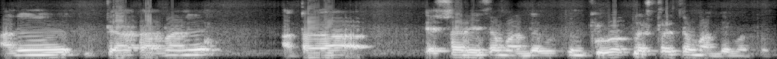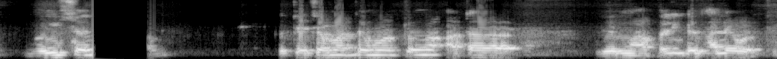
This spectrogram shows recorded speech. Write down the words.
आणि त्या कारणाने आता एस आर एच्या माध्यमातून किंवा क्लस्टरच्या माध्यमातून भविष्यात त्याच्या माध्यमातून आता जे महापालिका झाल्यावरती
